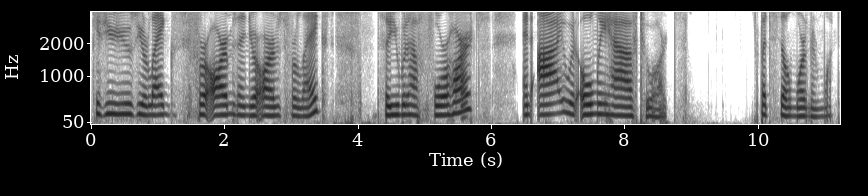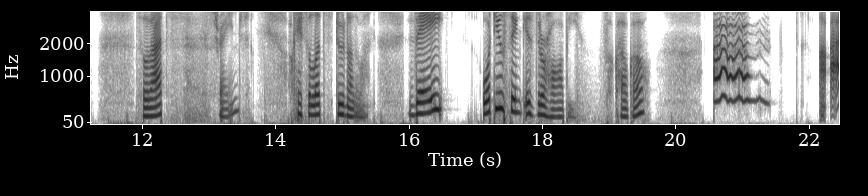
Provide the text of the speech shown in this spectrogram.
because you use your legs for arms and your arms for legs. So you would have four hearts, and I would only have two hearts, but still more than one. So that's strange. Okay, so let's do another one. They, what do you think is their hobby? Coco? I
